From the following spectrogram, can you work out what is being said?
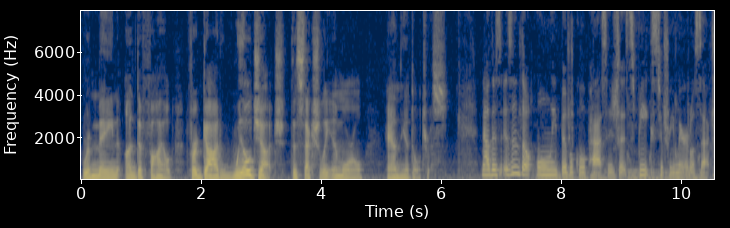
remain undefiled, for God will judge the sexually immoral and the adulterous. Now, this isn't the only biblical passage that speaks to premarital sex.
